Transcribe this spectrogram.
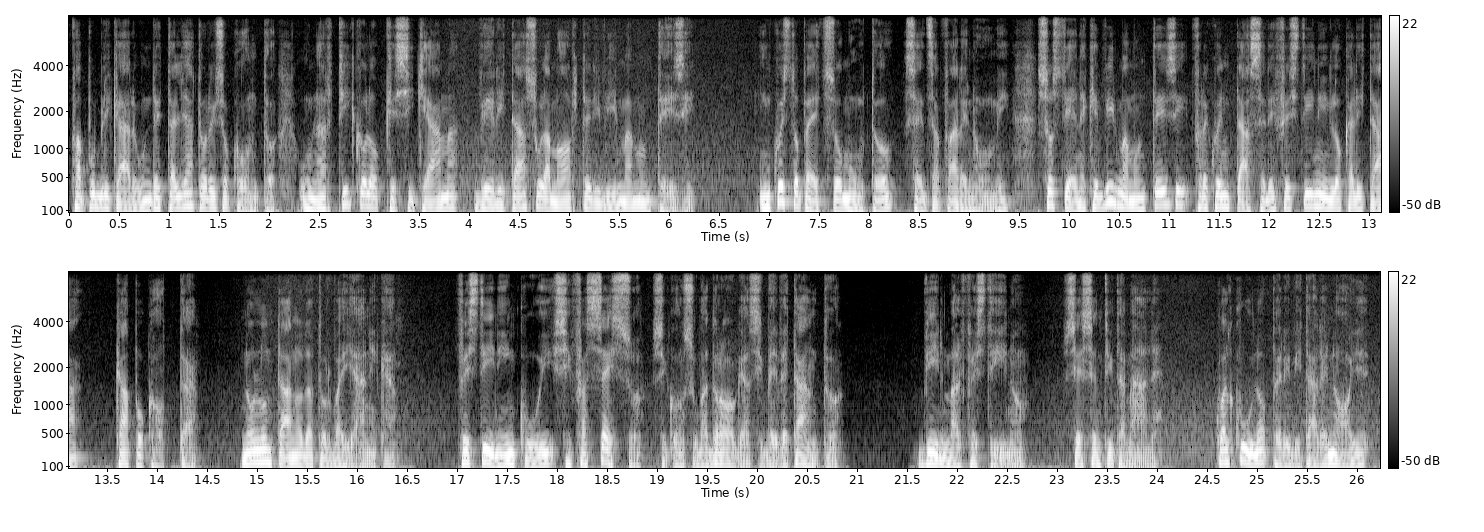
fa pubblicare un dettagliato resoconto, un articolo che si chiama Verità sulla morte di Vilma Montesi. In questo pezzo Muto, senza fare nomi, sostiene che Vilma Montesi frequentasse dei festini in località Capocotta, non lontano da Torvaianica. Festini in cui si fa sesso, si consuma droga, si beve tanto. Vilma al festino si è sentita male. Qualcuno, per evitare noie,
